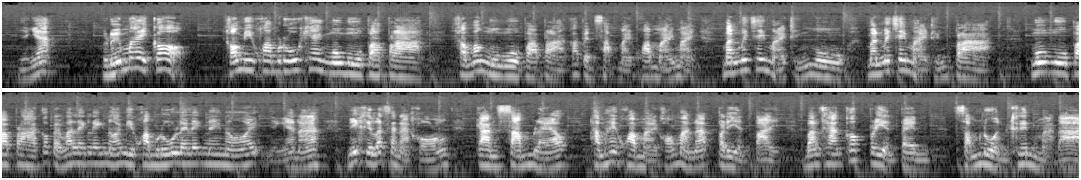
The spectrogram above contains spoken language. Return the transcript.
ๆ อย่างเงี้ยหรือไม่ก็เขามีความรู้แค่งูงูปลาปลาคำว่างูงูปลาปลาก็เป็นศัพท์ใหม่ความหมายใหม่ มันไม่ใช่หมายถึงงู มันไม่ใช่หมายถึงปลา งูงูปลาปลาก็แปลว่าเล็กๆน้อยมีความรู้เล็กๆน้อยๆอย่างเงี้ยนะ นี่คือลักษณะของการซ้ำแล้วทำให้ความหมายของมันนะเปลี่ยนไป บางครั้งก็เปลี่ยนเป็นสำนวนขึ้นมาได้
